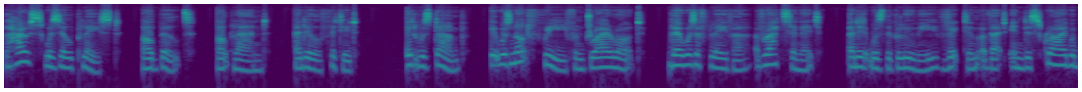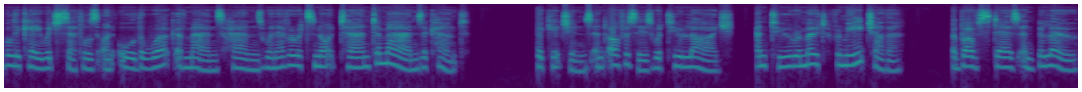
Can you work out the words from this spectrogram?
the house was ill-placed, ill-built, ill-planned, and ill-fitted. It was damp, it was not free from dry rot, there was a flavor of rats in it, and it was the gloomy victim of that indescribable decay which settles on all the work of man's hands whenever it's not turned to man's account. The kitchens and offices were too large, and too remote from each other. Above stairs and below,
